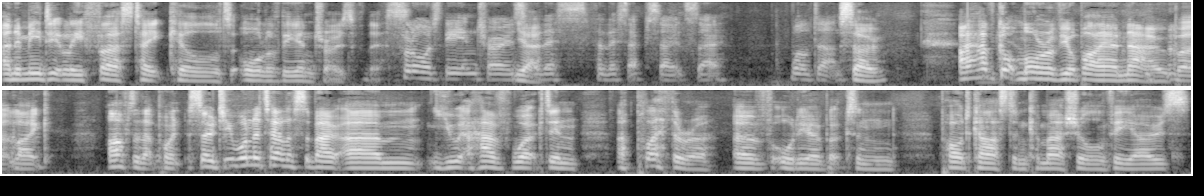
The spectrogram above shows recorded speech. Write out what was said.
and immediately first take killed all of the intros for this. Flawed the intros Yeah. for this for this episode, so well done. So I have got more of your bio now, but like after that point. So do you want to tell us about um you have worked in a plethora of audiobooks and podcast and commercial VOs.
